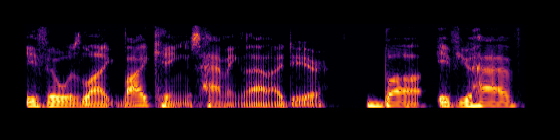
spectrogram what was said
if it was like Vikings having that idea. But if you have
